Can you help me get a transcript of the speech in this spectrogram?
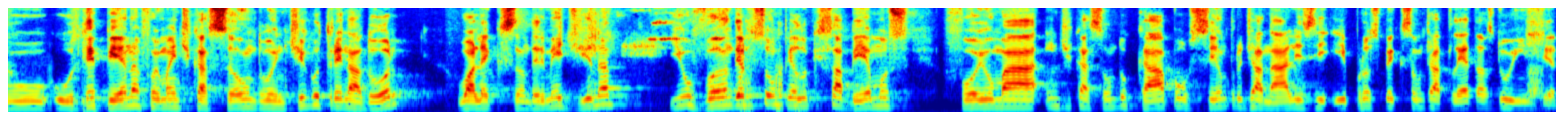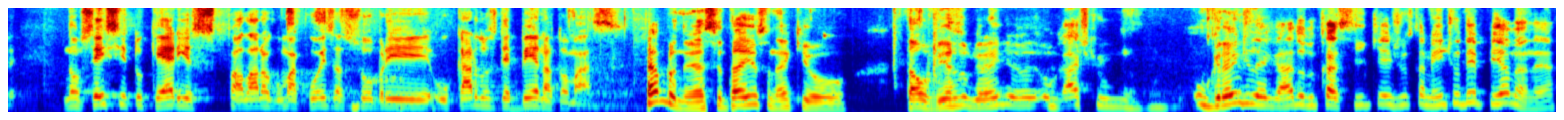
O, o Depena foi uma indicação do antigo treinador, o Alexander Medina, e o Wanderson, pelo que sabemos, foi uma indicação do CAPA, o Centro de Análise e Prospecção de Atletas do Inter. Não sei se tu queres falar alguma coisa sobre o Carlos de Pena, Tomás. É, Bruno, eu ia citar isso, né? Que o, talvez o grande, eu acho que o, o grande legado do Cacique é justamente o Depena, né?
